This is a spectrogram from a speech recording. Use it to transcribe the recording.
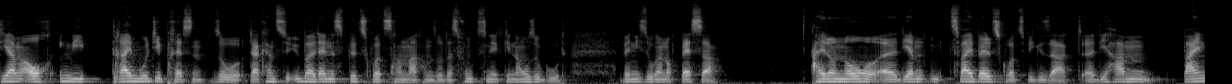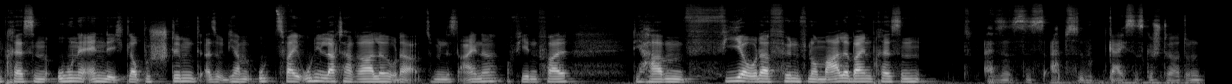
die haben auch irgendwie drei Multipressen. So, da kannst du überall deine Split Squats dran machen. So, das funktioniert genauso gut. Wenn nicht sogar noch besser. I don't know, äh, die haben zwei Belt Squats, wie gesagt. Äh, die haben Beinpressen ohne Ende. Ich glaube bestimmt, also die haben zwei unilaterale oder zumindest eine auf jeden Fall. Die haben vier oder fünf normale Beinpressen. Also es ist absolut geistesgestört. Und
